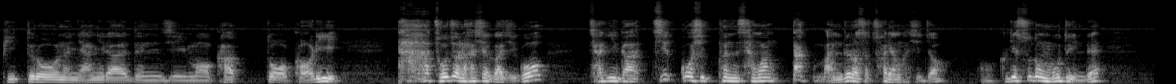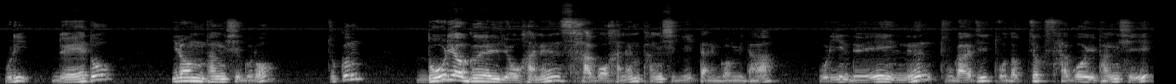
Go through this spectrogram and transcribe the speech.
빛 들어오는 양이라든지 뭐 각도, 거리 다 조절하셔가지고 자기가 찍고 싶은 상황 딱 만들어서 촬영하시죠. 어, 그게 수동 모드인데 우리 뇌도 이런 방식으로 조금 노력을 요하는 사고하는 방식이 있다는 겁니다. 우리 뇌에 있는 두 가지 도덕적 사고의 방식,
